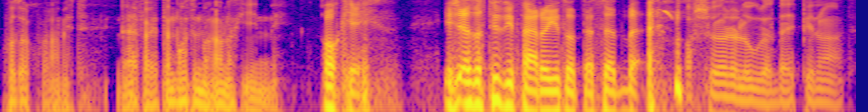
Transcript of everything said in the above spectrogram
hozok valamit. Elfelejtem hozni magamnak inni. Oké. Okay. És ez a tűzifára jutott eszedbe. A sörről ugrott be egy pillanat.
